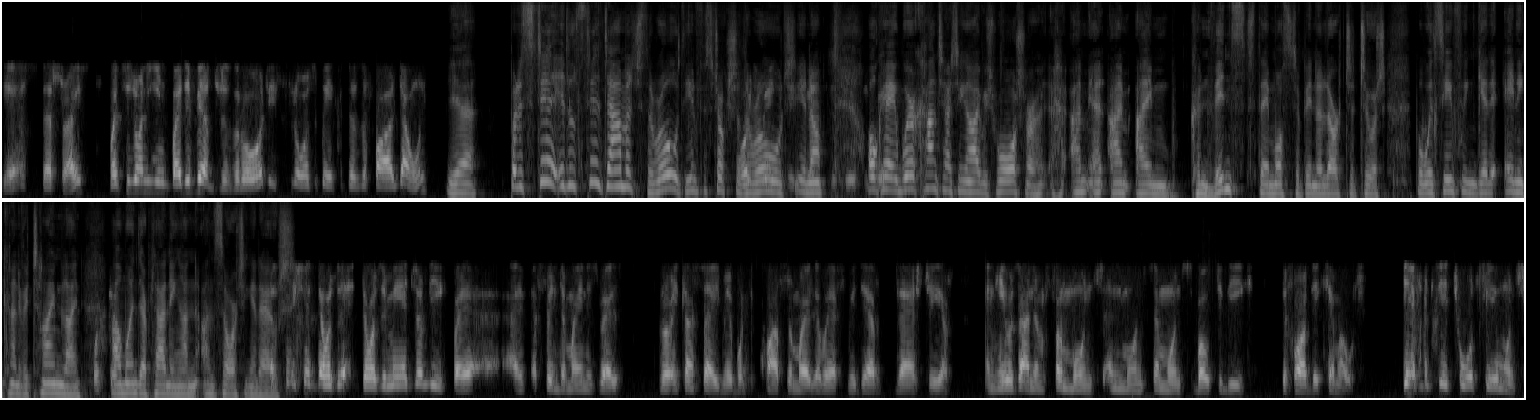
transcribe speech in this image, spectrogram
Yes, that's right. But it's only in by the verge of the road. It flows away because there's a fall down. Yeah. But it's still it'll still damage the road, the infrastructure of the oh, road. You know. Okay, we're contacting Irish Water. I'm I'm I'm convinced they must have been alerted to it, but we'll see if we can get any kind of a timeline on when they're planning on, on sorting it out. There was a, there was a major leak by a, a friend of mine as well, right outside me, about a quarter of a mile away from me there last year. And he was on them for months and months and months about the leak before they came out. Definitely two or three months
